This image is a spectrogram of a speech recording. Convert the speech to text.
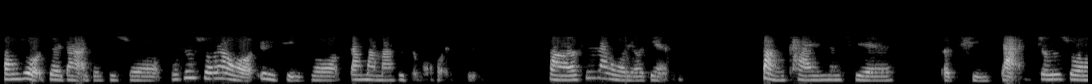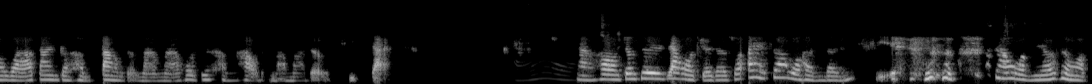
帮助我最大就是说，不是说让我预期说当妈妈是怎么回事，反而是让我有点放开那些的期待，就是说我要当一个很棒的妈妈，或是很好的妈妈的期待。哦，然后就是让我觉得说，哎，虽然我很冷血，虽然我没有什么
